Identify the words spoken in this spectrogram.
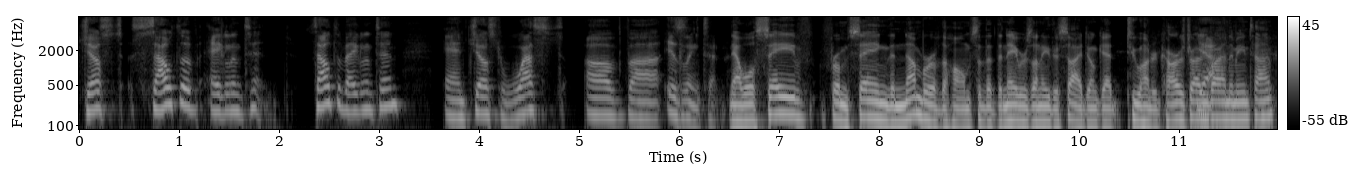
just south of Eglinton, south of Eglinton, and just west of uh, Islington. Now we'll save from saying the number of the home so that the neighbors on either side don't get 200 cars driving Yeah. by in the meantime.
